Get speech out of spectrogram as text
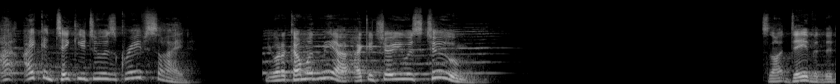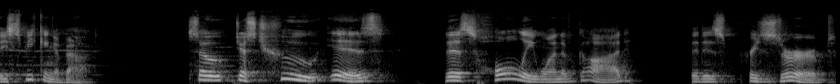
I, I can take you to his graveside. You want to come with me? I, I can show you his tomb. It's not David that he's speaking about. So, just who is this Holy One of God that is preserved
